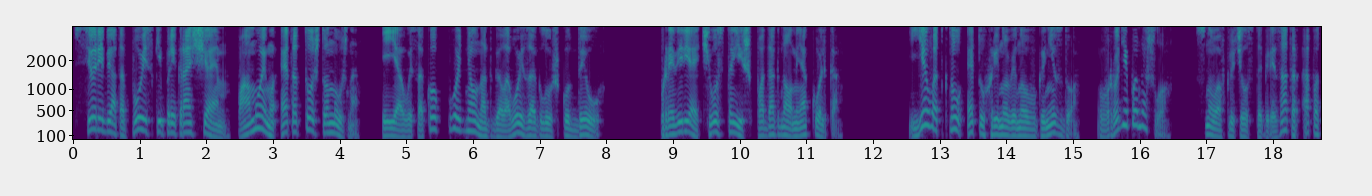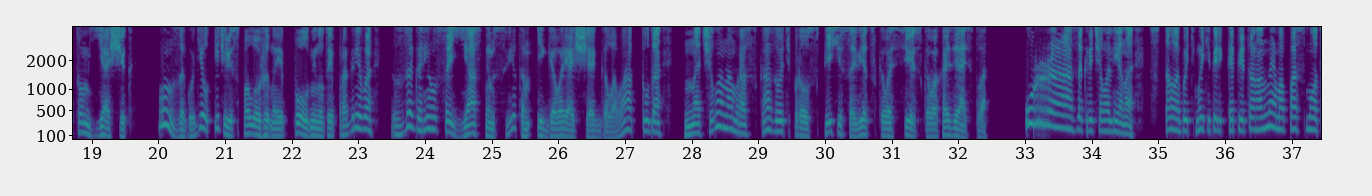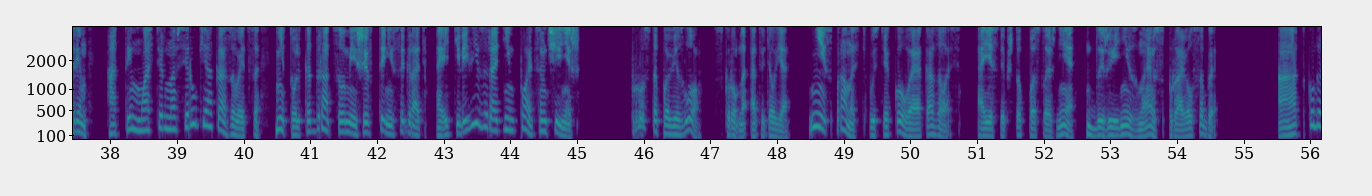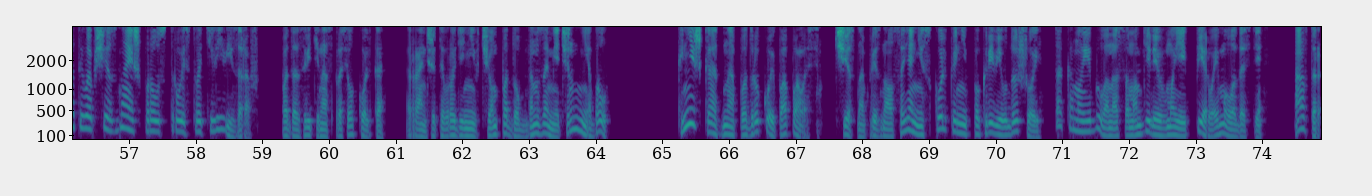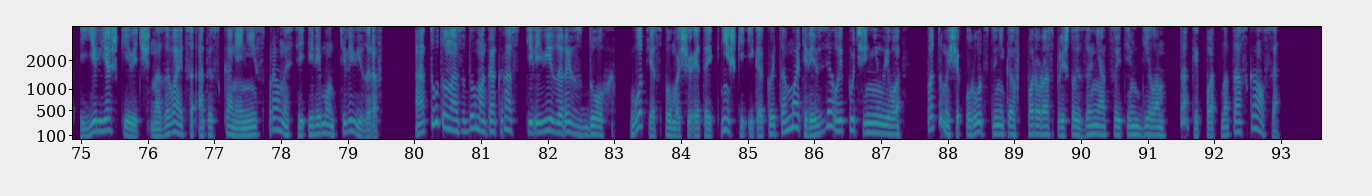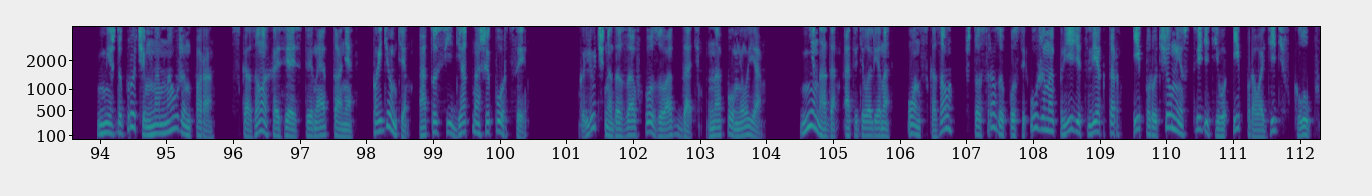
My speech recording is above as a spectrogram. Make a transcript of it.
«Все, ребята, поиски прекращаем. По-моему, это то, что нужно». И я высоко поднял над головой заглушку ДУ. «Проверяй, чего стоишь», – подогнал меня Колька. Я воткнул эту хреновину в гнездо. Вроде подошло. Снова включил стабилизатор, а потом ящик. Он загудел и через положенные полминуты прогрева загорелся ясным светом, и говорящая голова оттуда начала нам рассказывать про успехи советского сельского хозяйства. «Ура!» – закричала Лена. «Стало быть, мы теперь капитана Немо посмотрим. А ты мастер на все руки, оказывается. Не только драться умеешь и в теннис играть, а и телевизор одним пальцем чинишь. Просто повезло, скромно ответил я. Неисправность пустяковая оказалась. А если б что посложнее, даже и не знаю, справился бы. А откуда ты вообще знаешь про устройство телевизоров? Подозрительно спросил Колька. Раньше ты вроде ни в чем подобном замечен не был. Книжка одна под рукой попалась. Честно признался я, нисколько не покривил душой. Так оно и было на самом деле в моей первой молодости. Автор Ельяшкевич, называется «Отыскание неисправностей и ремонт телевизоров». А тут у нас дома как раз телевизор и сдох. Вот я с помощью этой книжки и какой-то матери взял и починил его. Потом еще у родственников пару раз пришлось заняться этим делом. Так и поднатаскался. Между прочим, нам на ужин пора сказала хозяйственная Таня. Пойдемте, а то съедят наши порции. Ключ надо завхозу отдать, напомнил я. Не надо, ответила Лена. Он сказал, что сразу после ужина приедет лектор и поручил мне встретить его и проводить в клуб.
